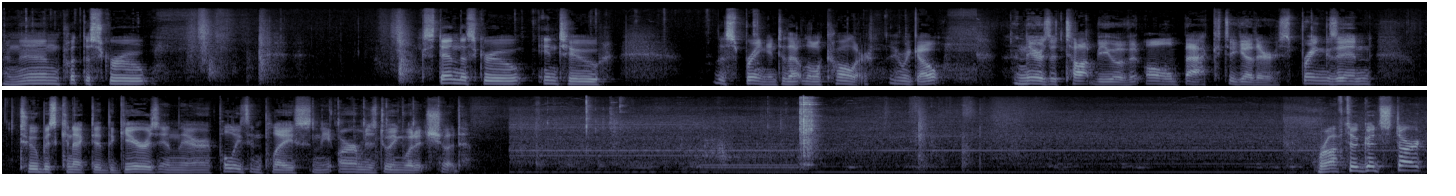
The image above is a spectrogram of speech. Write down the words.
And then put the screw, extend the screw into the spring, into that little collar. There we go. And there's a top view of it all back together. Springs in, tube is connected, the gear is in there, pulley's in place, and the arm is doing what it should. We're off to a good start.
